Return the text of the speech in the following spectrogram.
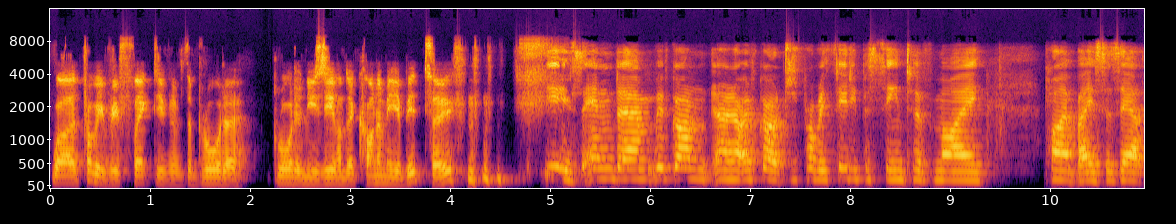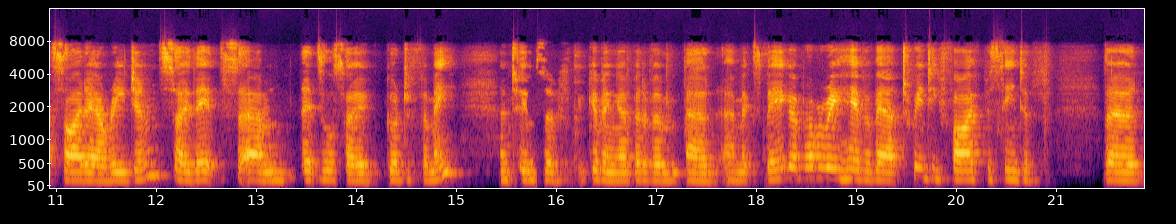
Well, it's probably reflective of the broader broader New Zealand economy a bit too. yes, and um, we've gone. Uh, I've got probably thirty percent of my client base is outside our region, so that's um, that's also good for me in terms of giving a bit of a, a, a mixed bag. I probably have about twenty five percent of the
